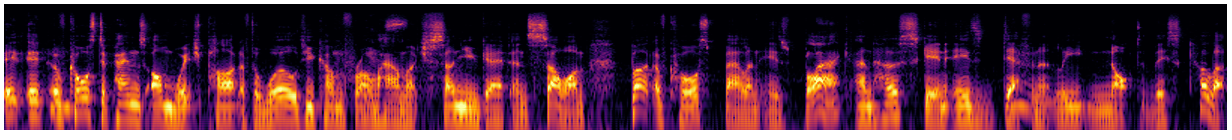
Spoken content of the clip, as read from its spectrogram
it, it of course depends on which part of the world you come from, Yes. how much sun you get, and so on. But of course, Belen is black and her skin is hmm. definitely not this color.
